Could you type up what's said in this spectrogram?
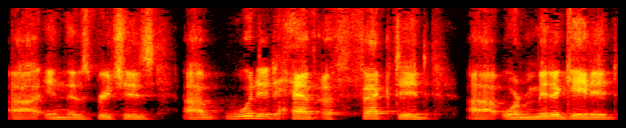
uh, in those breaches, uh, would it have affected uh, or mitigated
